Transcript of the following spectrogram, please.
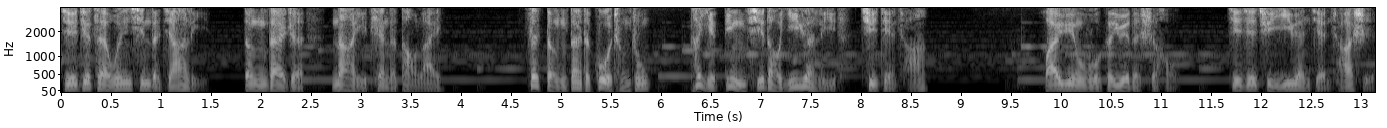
姐姐在温馨的家里等待着那一天的到来，在等待的过程中，她也定期到医院里去检查。怀孕五个月的时候，姐姐去医院检查时，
